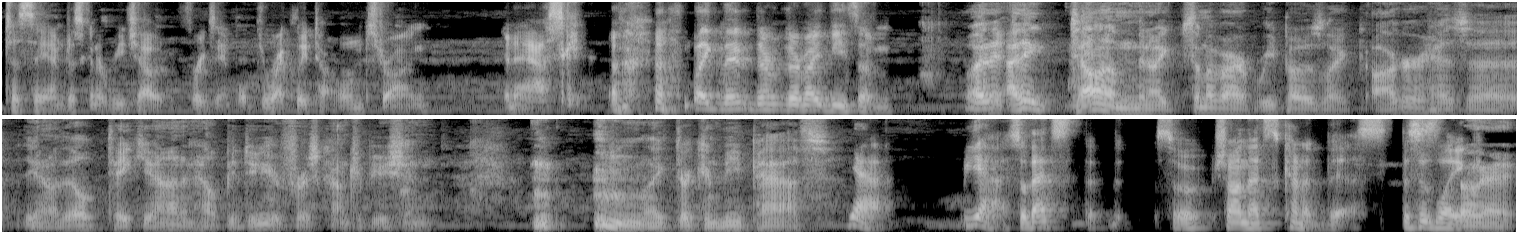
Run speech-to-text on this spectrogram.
to say, I'm just gonna reach out, for example, directly to Armstrong and ask. Like, there, there, there might be some, Well, I, thi- I think telling them, you know, like some of our repos, like Augur has a, you know, they'll take you on and help you do your first contribution. like there can be paths. yeah, yeah, so that's, so Sean, that's kind of this. This is like, Okay.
